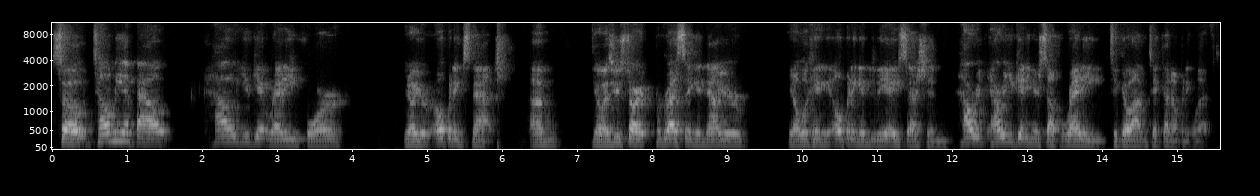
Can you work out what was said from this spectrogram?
so tell me about how you get ready for, you know, your opening snatch. Um, you know, as you start progressing and now you're, you know, looking opening into the A session. How are how are you getting yourself ready to go out and take that opening lift?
